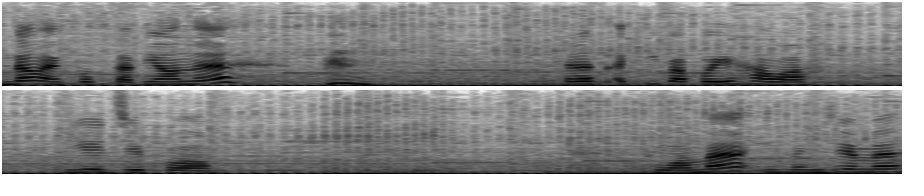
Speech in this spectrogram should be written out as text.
Domek postawiony. Teraz ekipa pojechała, jedzie po słomę i będziemy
